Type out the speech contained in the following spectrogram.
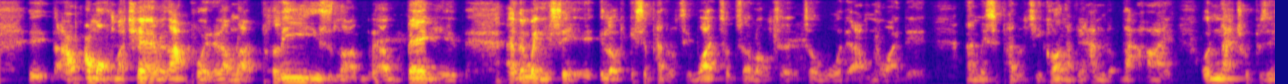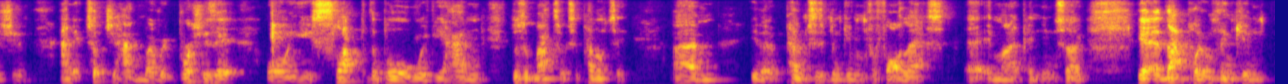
I'm off my chair at that point, and I'm like, please, like, I'm begging. And then when you see it, look, it's a penalty. Why it took so long to, to award it, I have no idea um, it's a penalty. You can't have your hand up that high, unnatural position, and it touch your hand, whether it brushes it or you slap the ball with your hand, doesn't matter. It's a penalty. Um, you know, penalties have been given for far less, uh, in my opinion. So, yeah, at that point, I'm thinking,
